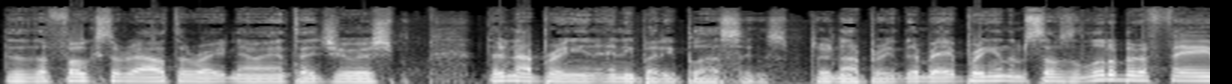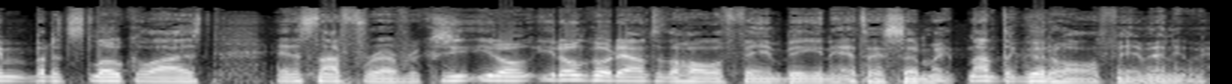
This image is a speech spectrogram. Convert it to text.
The, the folks that are out there right now, anti-Jewish, they're not bringing anybody blessings. They're not bringing they're bringing themselves a little bit of fame, but it's localized and it's not forever because you, you don't you don't go down to the Hall of Fame being an anti-Semite, not the good Hall of Fame anyway.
